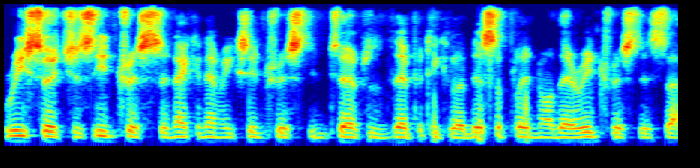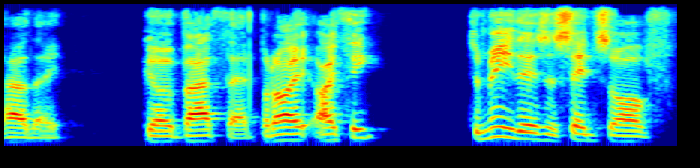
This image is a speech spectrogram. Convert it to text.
researcher's interests and academics' interests in terms of their particular discipline or their interest as to how they go about that. But I, I think, to me, there's a sense of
